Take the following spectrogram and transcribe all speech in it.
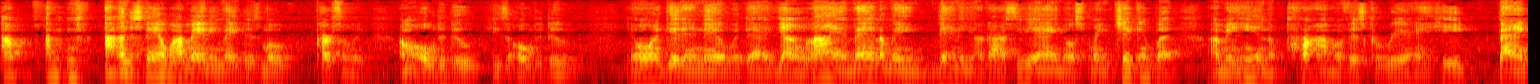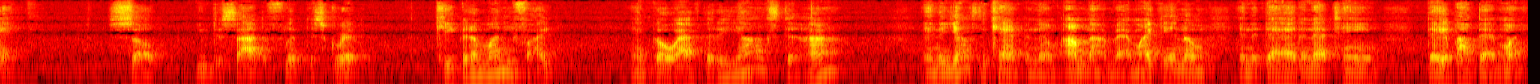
I'm, I'm, I understand why Manny made this move, personally. I'm an older dude. He's an older dude. You don't want to get in there with that young lion, man. I mean, Danny Garcia ain't no spring chicken, but, I mean, he in the prime of his career, and he banging. So, you decide to flip the script, keep it a money fight, and go after the youngster, huh? And the youngster camping them, I'm not mad. Mikey and them and the dad and that team, they about that money.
